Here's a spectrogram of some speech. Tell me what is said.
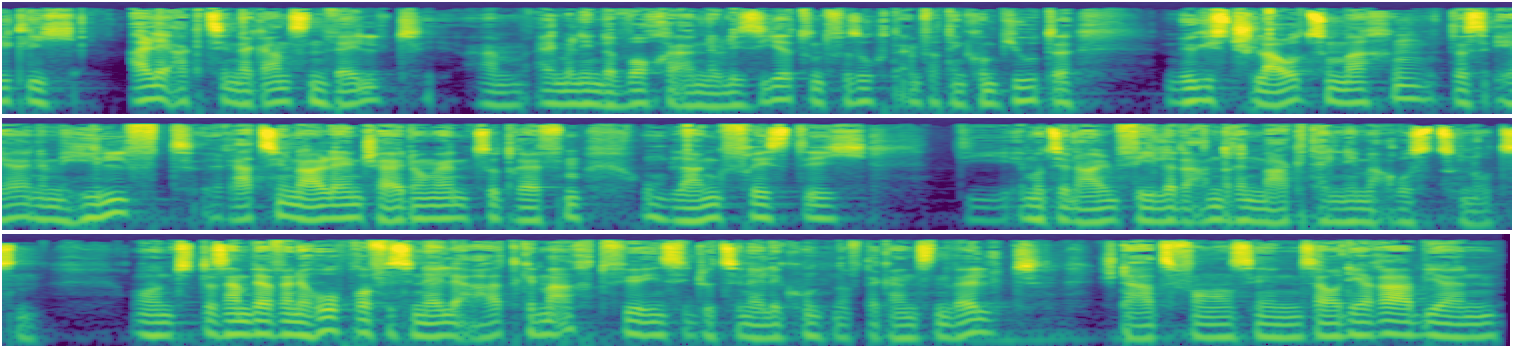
wirklich alle Aktien der ganzen Welt ähm, einmal in der Woche analysiert und versucht einfach den Computer möglichst schlau zu machen, dass er einem hilft, rationale Entscheidungen zu treffen, um langfristig die emotionalen Fehler der anderen Marktteilnehmer auszunutzen. Und das haben wir auf eine hochprofessionelle Art gemacht für institutionelle Kunden auf der ganzen Welt. Staatsfonds in Saudi-Arabien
